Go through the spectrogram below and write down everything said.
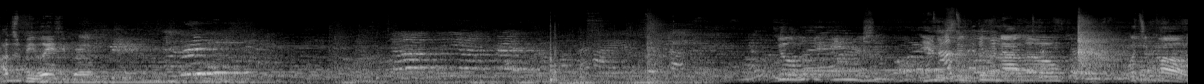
I just be lazy, bro. Doing that little, what's it called?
